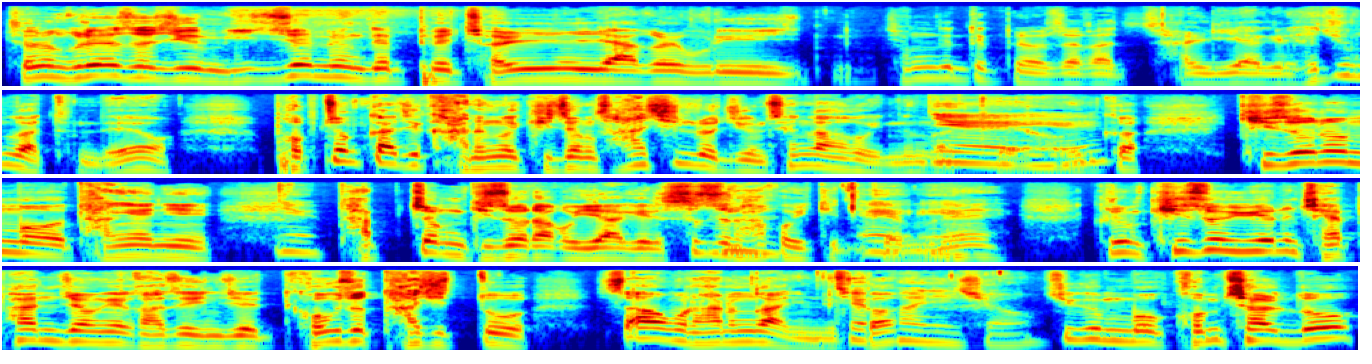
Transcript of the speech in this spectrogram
저는 그래서 지금 이재명 대표의 전략을 우리 현근택 변호사가 잘 이야기를 해준 것 같은데요. 법정까지 가는 건 기정사실로 지금 생각하고 있는 것 예, 같아요. 예. 그러니까 기소는 뭐 당연히 예. 답정 기소라고 이야기를 스스로 음, 하고 있기 예, 때문에 예. 그럼 기소 이후에는 재판정에 가서 이제 거기서 다시 또 싸움을 하는 거 아닙니까? 재판이죠. 지금 뭐 검찰도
